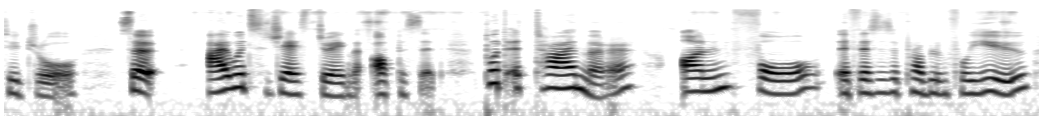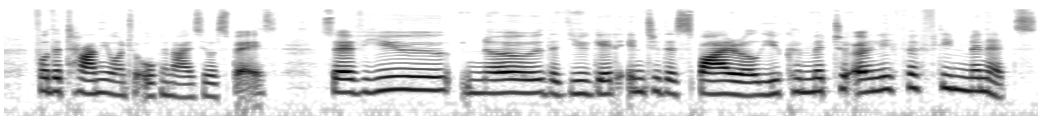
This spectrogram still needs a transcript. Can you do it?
to draw. So I would suggest doing the opposite. Put a timer on for if this is a problem for you for the time you want to organize your space. So if you know that you get into the spiral, you commit to only 15 minutes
